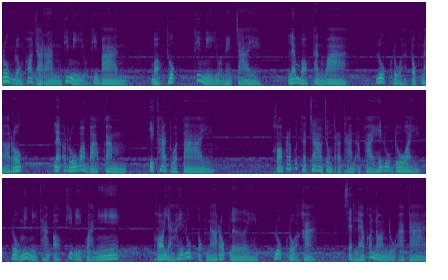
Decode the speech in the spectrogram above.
รูปหลวงพ่อจารันที่มีอยู่ที่บ้าน บอกทุกข์ที่มีอยู่ในใจ และบอกท่านว่า ลูกกลัวตกนรก และรู้ว่าบาปกรรมที่ฆ่าตัวตาย ขอพระพุทธเจ้าจงประทานอภัยให้ลูกด้วย ลูกไม่มีทางออกที่ดีกว่านี้ ขออย่าให้ลูกตกนรกเลย ลูกกลัวค่ะ เสร็จแล้วก็นอนดูอาการ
